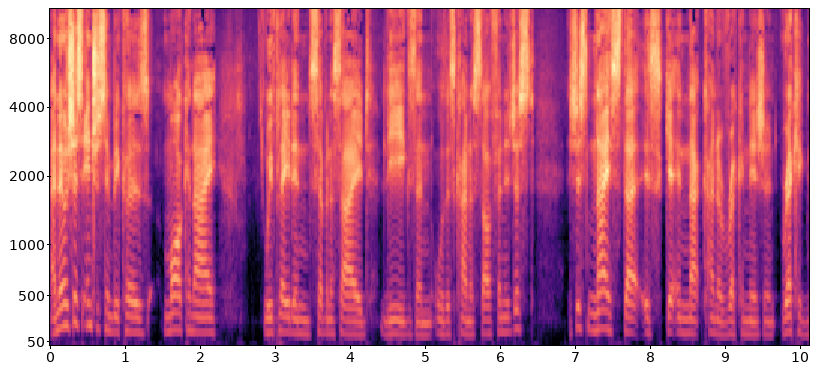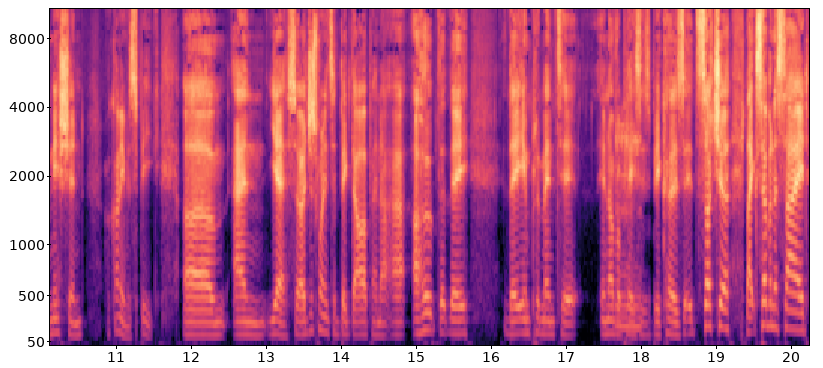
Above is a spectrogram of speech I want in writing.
And it was just interesting because Mark and I, we played in seven aside leagues and all this kind of stuff, and it just it's just nice that it's getting that kind of recognition. Recognition. I can't even speak. Um, and yeah, so I just wanted to big that up, and I, I hope that they they implement it in other mm. places because it's such a like seven aside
